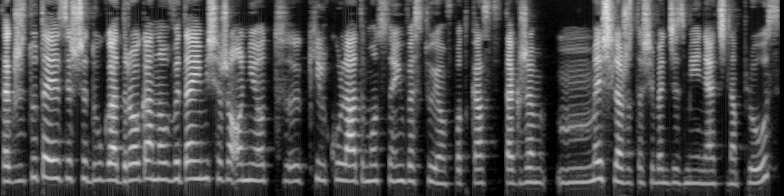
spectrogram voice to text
Także tutaj jest jeszcze długa droga, no wydaje mi się, że oni od kilku lat mocno inwestują w podcasty, także myślę, że to się będzie zmieniać na plus.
